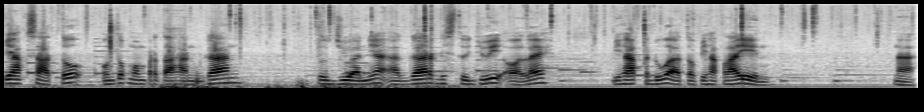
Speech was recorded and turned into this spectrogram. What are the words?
pihak satu untuk mempertahankan Tujuannya agar disetujui oleh pihak kedua atau pihak lain. Nah,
